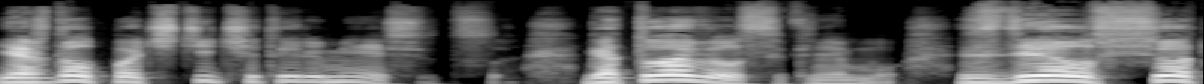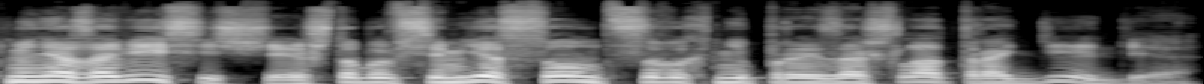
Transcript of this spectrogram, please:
я ждал почти четыре месяца. Готовился к нему, сделал все от меня зависящее, чтобы в семье Солнцевых не произошла трагедия.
